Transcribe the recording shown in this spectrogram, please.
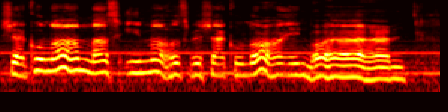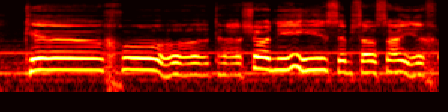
שכולם מסעימות ושכולו אין בוהם. כחוט השוני סבסוסייך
